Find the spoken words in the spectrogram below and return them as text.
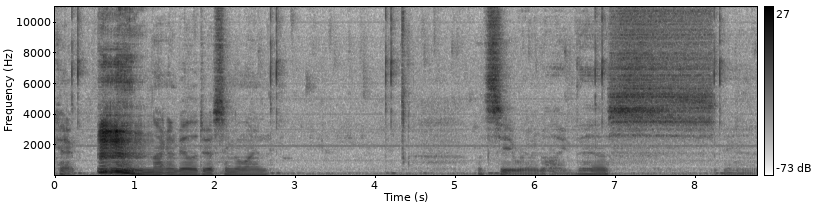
Okay. Not going to be able to do a single line. Let's see, we're going to go like this. And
